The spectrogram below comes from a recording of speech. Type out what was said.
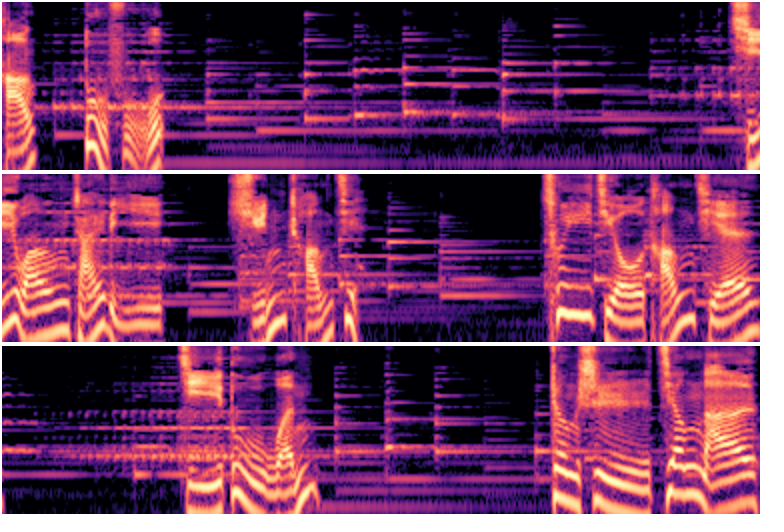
唐·杜甫。岐王宅里寻常见，崔九堂前几度闻。正是江南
